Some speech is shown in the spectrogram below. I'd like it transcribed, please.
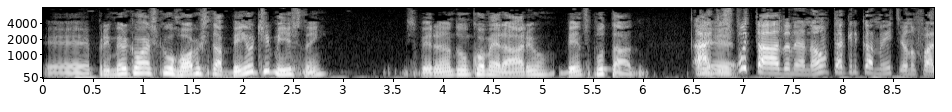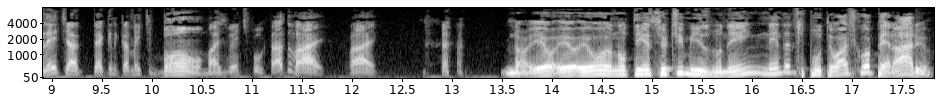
É, primeiro que eu acho que o Robert está bem otimista, hein? Esperando um comerário bem disputado. Ah, É, disputado, né? Não tecnicamente. Eu não falei, Thiago, tecnicamente bom, mas bem disputado vai. Vai. Não, eu, eu, eu não tenho esse otimismo, nem, nem da disputa. Eu acho que o operário,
